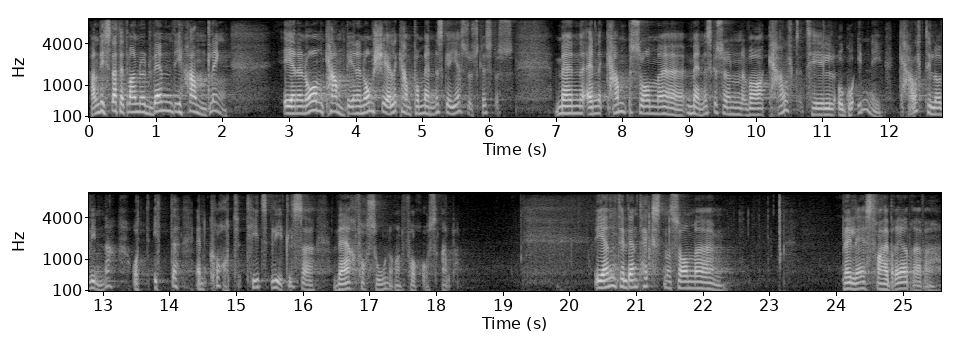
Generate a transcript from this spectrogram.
Han visste at dette var en nødvendig handling i en enorm kamp, i en enorm sjelekamp for mennesket Jesus Kristus. Men en kamp som eh, menneskesønnen var kalt til å gå inn i, kalt til å vinne. Og etter en kort tids lidelse være forsoneren for oss alle. Igjen til den teksten som eh, ble lest fra hebreerbrevet.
